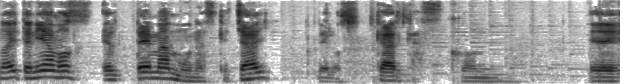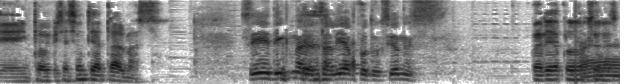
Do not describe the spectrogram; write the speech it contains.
Bueno, ahí teníamos el tema Munasquechay de los Carcas con eh, improvisación teatral más. Sí, digna de Talía Producciones. María Producciones.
